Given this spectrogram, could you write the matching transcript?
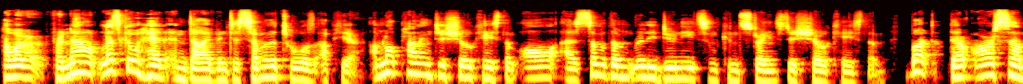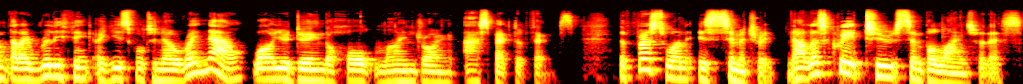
However, for now, let's go ahead and dive into some of the tools up here. I'm not planning to showcase them all as some of them really do need some constraints to showcase them. But there are some that I really think are useful to know right now while you're doing the whole line drawing aspect of things. The first one is symmetry. Now let's create two simple lines for this.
